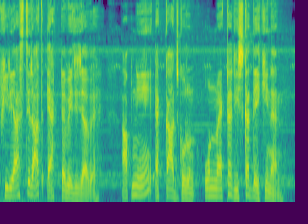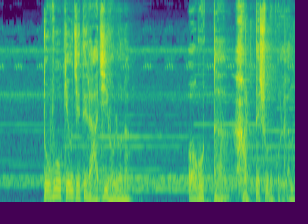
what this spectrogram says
ফিরে আসতে রাত একটা বেজে যাবে। আপনি এক কাজ করুন অন্য একটা রিক্সা দেখি নেন। তবুও কেউ যেতে রাজি হলো না। অগত্যা হাঁটতে শুরু করলাম।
